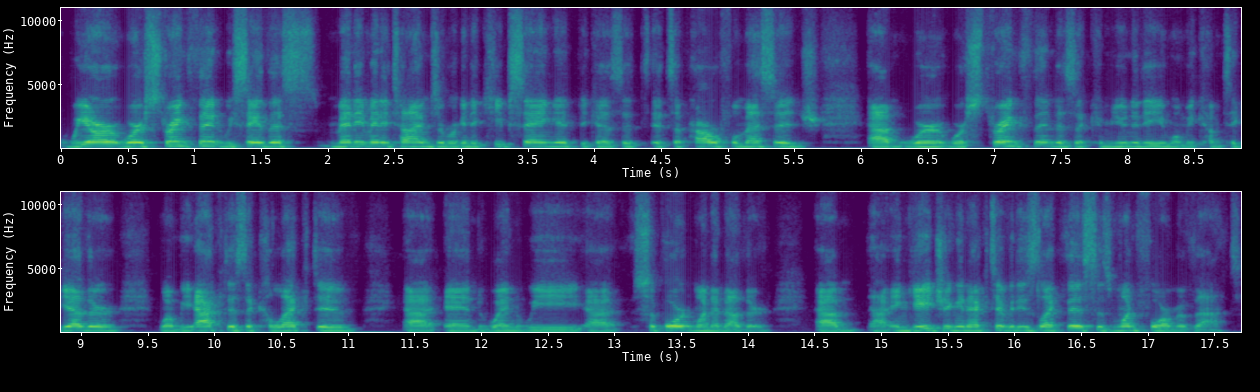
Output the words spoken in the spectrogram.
Uh, we are we're strengthened. We say this many many times, and we're going to keep saying it because it's it's a powerful message. Um, we're we're strengthened as a community when we come together, when we act as a collective, uh, and when we uh, support one another. Um, uh, engaging in activities like this is one form of that.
